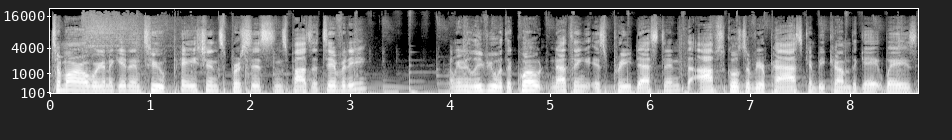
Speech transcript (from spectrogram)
Tomorrow, we're going to get into patience, persistence, positivity. I'm going to leave you with a quote Nothing is predestined. The obstacles of your past can become the gateways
